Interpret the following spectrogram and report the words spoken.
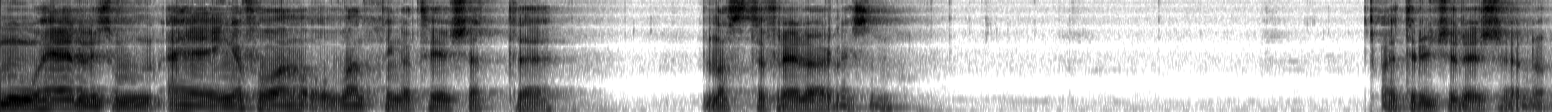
nå har liksom Jeg har ingen forventninger til sjette neste fredag, liksom. Jeg tror ikke det skjer, da.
